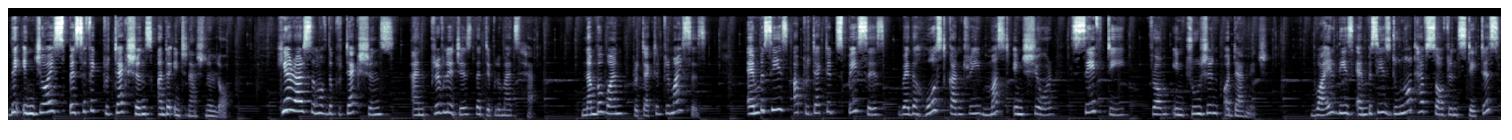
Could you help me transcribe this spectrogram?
they enjoy specific protections under international law. Here are some of the protections and privileges that diplomats have. Number one, protected premises. Embassies are protected spaces where the host country must ensure safety from intrusion or damage. While these embassies do not have sovereign status,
